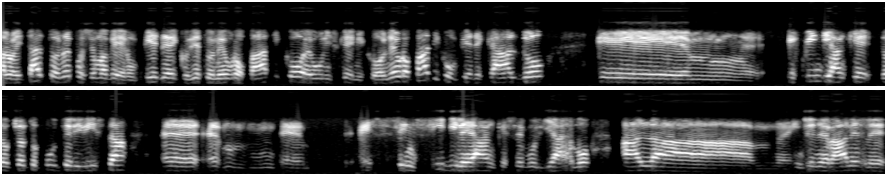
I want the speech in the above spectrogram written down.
Allora, intanto noi possiamo avere un piede cosiddetto neuropatico e un ischemico. Neuropatico un piede caldo e, mm, e quindi anche da un certo punto di vista eh, è, mm, è, è, sensibile anche se vogliamo alla, mm, in generale le,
